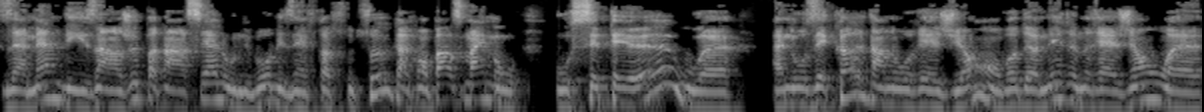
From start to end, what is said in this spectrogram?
ce qui amène des enjeux potentiels au niveau des infrastructures. Quand on pense même au, CPE ou euh, à nos écoles dans nos régions, on va devenir une région euh,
